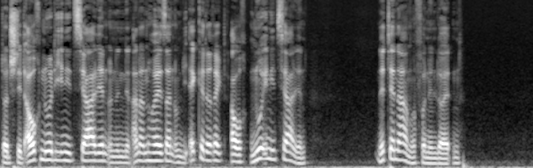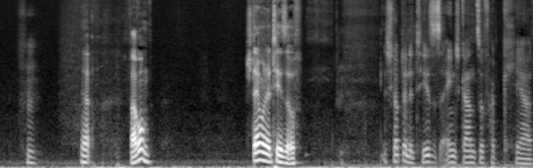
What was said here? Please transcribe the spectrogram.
dort steht auch nur die Initialien und in den anderen Häusern um die Ecke direkt auch nur Initialien. Nicht der Name von den Leuten. Hm. Ja. Warum? Stell mal eine These auf. Ich glaube, deine These ist eigentlich gar nicht so verkehrt.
